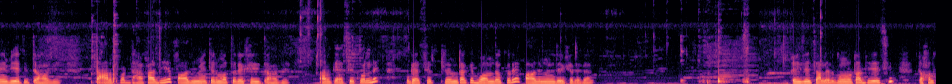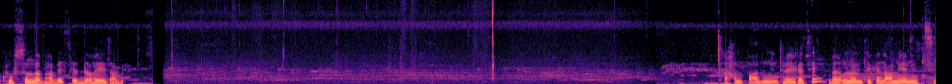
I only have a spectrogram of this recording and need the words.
নেভিয়ে দিতে হবে। তারপর ঢাকা দিয়ে পাঁচ মিনিটের মতো রেখে দিতে হবে। আর গ্যাসে করলে গ্যাসের ফ্লেমটাকে বন্ধ করে পাঁচ মিনিট রেখে দেবেন। এই যে চালের গুঁড়োটা দিয়েছি, তখন খুব সুন্দরভাবে সেদ্ধ হয়ে যাবে। এখন পাঁচ মিনিট হয়ে গেছে এবার উনুন থেকে নামিয়ে নিচ্ছি।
